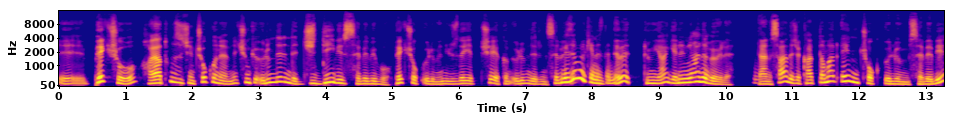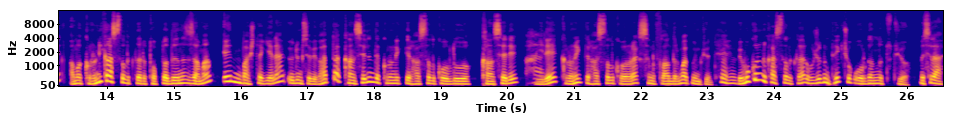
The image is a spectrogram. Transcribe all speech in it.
e, pek çoğu hayatımız için çok önemli çünkü ölümlerin de ciddi bir sebebi bu. Pek çok ölümün %70'e yakın ölümlerin sebebi Bizim ülkemizde mi? Evet, dünya genelinde de böyle. Yani sadece kalp damar en çok ölüm sebebi ama kronik hastalıkları topladığınız zaman en başta gelen ölüm sebebi. Hatta kanserin de kronik bir hastalık olduğu kanseri bile kronik bir hastalık olarak sınıflandırmak mümkün. Hı hı. Ve bu kronik hastalıklar vücudun pek çok organını tutuyor. Mesela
